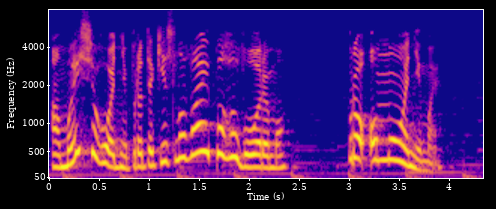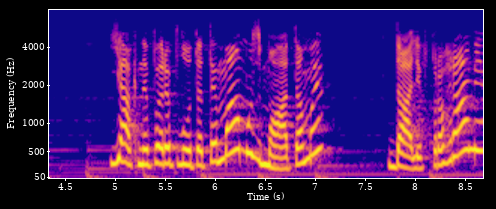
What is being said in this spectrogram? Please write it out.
А ми сьогодні про такі слова і поговоримо: про омоніми. Як не переплутати маму з матами? Далі в програмі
